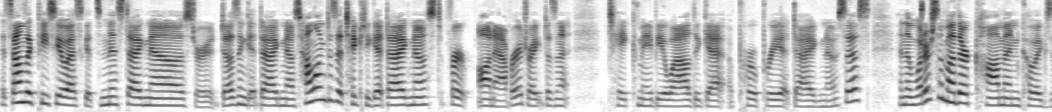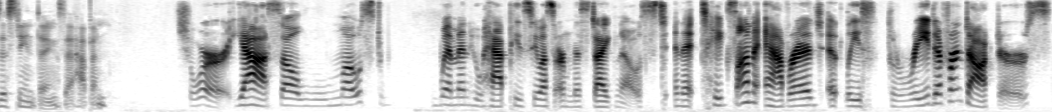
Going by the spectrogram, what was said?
it sounds like PCOS gets misdiagnosed or it doesn't get diagnosed. How long does it take to get diagnosed for on average, right? Doesn't it take maybe a while to get appropriate diagnosis? And then what are some other common coexisting things that happen? Sure. Yeah. So most women who have PCOS are misdiagnosed, and it takes on average at least three different doctors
